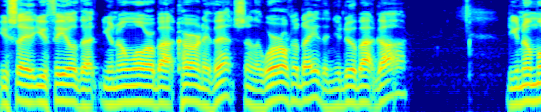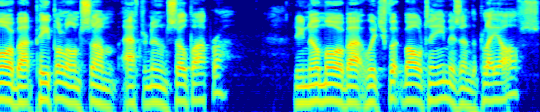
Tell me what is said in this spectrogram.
You say you feel that you know more about current events in the world today than you do about God? Do you know more about people on some afternoon soap opera? Do you know more about which football team is in the playoffs?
